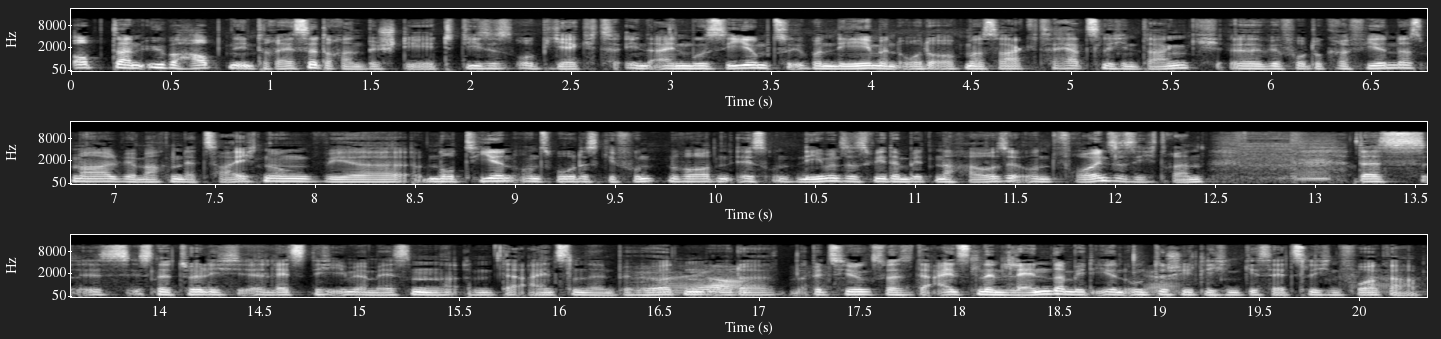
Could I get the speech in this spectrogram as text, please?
Ob dann überhaupt ein Interesse daran besteht, dieses Objekt in ein Museum zu übernehmen oder ob man sagt, herzlichen Dank, äh, wir fotografieren das mal, wir machen eine Zeichnung, wir notieren uns, wo das gefunden worden ist und nehmen es wieder mit nach Hause und freuen Sie sich dran. Das ist, ist natürlich letztlich im Ermessen der einzelnen Behörden ja, ja. oder beziehungsweise der einzelnen Länder mit ihren unterschiedlichen gesetzlichen Vorgaben.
